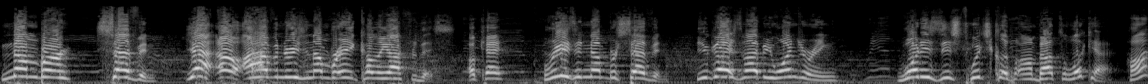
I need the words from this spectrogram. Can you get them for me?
number seven. Yeah, oh, I have a reason number eight coming after this. Okay? Reason number seven. You guys might be wondering, what is this Twitch clip I'm about to look at? Huh?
